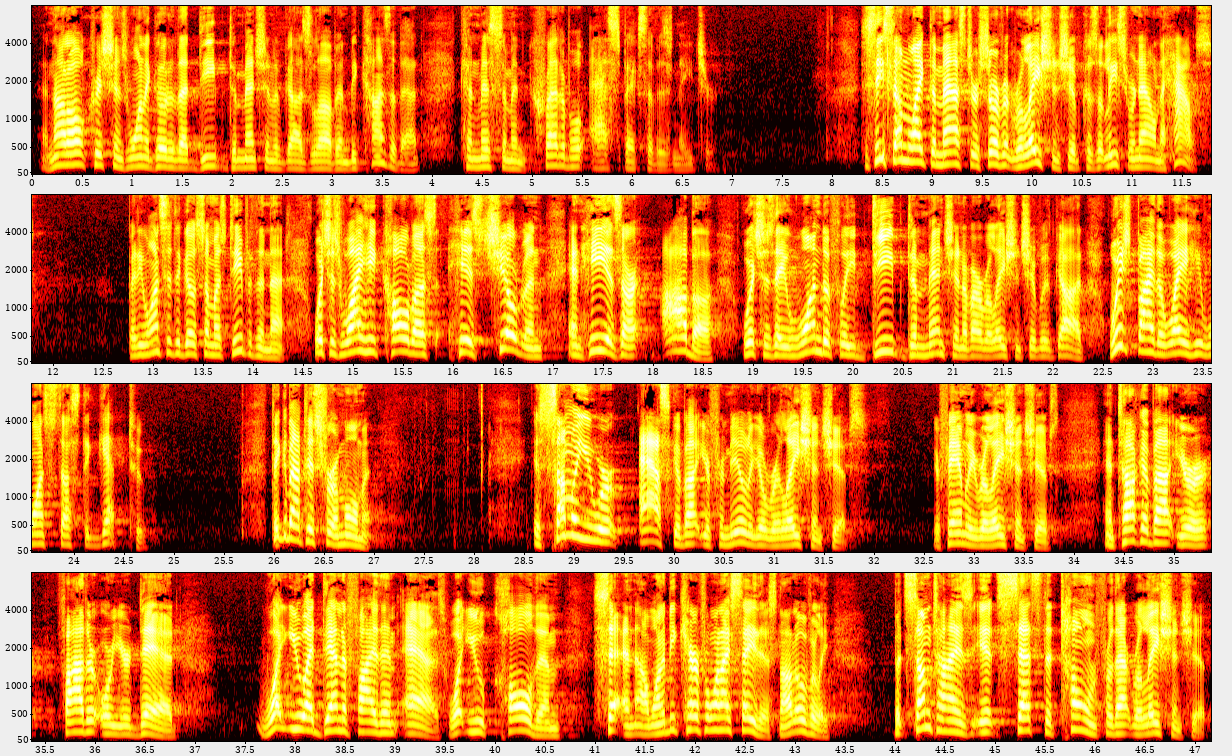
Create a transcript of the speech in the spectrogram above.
And not all Christians want to go to that deep dimension of God's love, and because of that, can miss some incredible aspects of his nature. You see, some like the master servant relationship because at least we're now in the house. But he wants it to go so much deeper than that, which is why he called us his children, and he is our Abba, which is a wonderfully deep dimension of our relationship with God, which, by the way, he wants us to get to. Think about this for a moment. If some of you were asked about your familial relationships, your family relationships, and talk about your father or your dad, what you identify them as, what you call them, and I want to be careful when I say this, not overly, but sometimes it sets the tone for that relationship.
